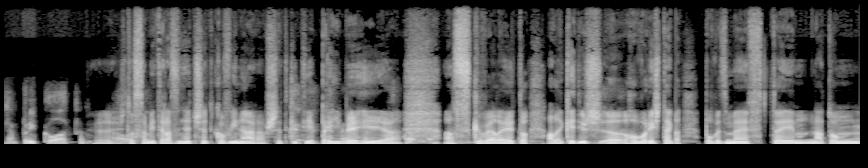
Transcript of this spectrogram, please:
napríklad. Jež, to sa mi teraz hneď všetko vynára, všetky tie príbehy a, a skvelé je to. Ale keď už uh, hovoríš tak, povedzme v tej, na, tom,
